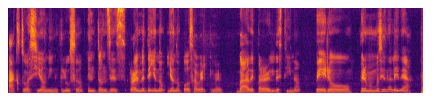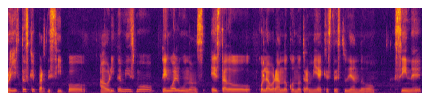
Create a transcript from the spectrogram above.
actuación incluso. Entonces, realmente yo no, yo no puedo saber qué me va a deparar el destino, pero, pero me emociona la idea. Proyectos que participo ahorita mismo, tengo algunos. He estado colaborando con otra mía que está estudiando cine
